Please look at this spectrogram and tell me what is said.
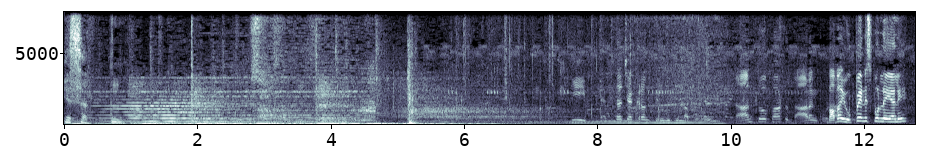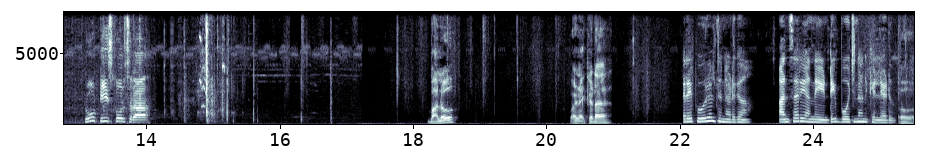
ఎస్ సార్ ఈ పెద్ద చక్రం తిరుగుతున్నప్పుడు దాంతో పాటు దారం కూడా. బాబాయ్ ఉప్పు ఎన్ని స్పూన్లు వేయాలి? టూ టీ స్పూన్స్ రా. బాలో వాడెక్కడా? రేపు ఊరెళ్తున్నాడుగా. అన్సారీ అన్నయ్య ఇంటికి భోజనానికి వెళ్ళాడు. ఓ.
